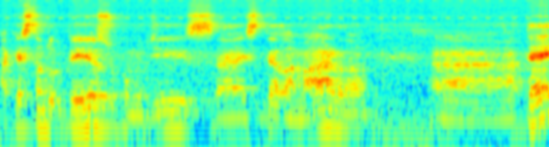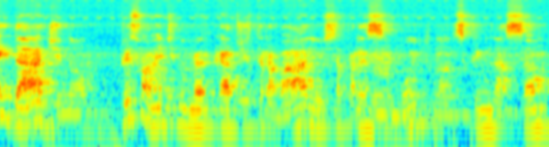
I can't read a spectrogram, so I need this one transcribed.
a questão do peso, como diz a Estela Mar, não? Ah, até a idade, não? principalmente no mercado de trabalho, isso aparece uhum. muito, não? discriminação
